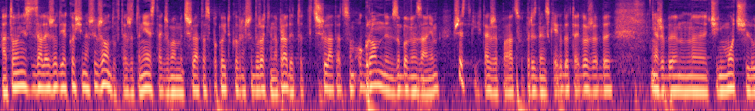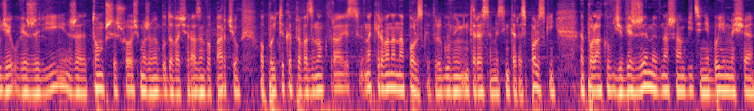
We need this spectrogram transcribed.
A to nie zależy od jakości naszych rządów. Także to nie jest tak, że mamy trzy lata spokoju, tylko wręcz odwrotnie. Naprawdę te trzy lata to są ogromnym zobowiązaniem wszystkich, także Pałacu Prezydenckiego, do tego, żeby, żeby mm, ci młodsi ludzie uwierzyli, że tą przyszłość możemy budować razem w oparciu o politykę prowadzoną, która jest nakierowana na Polskę, której głównym interesem jest interes Polski, Polaków, gdzie wierzymy w nasze ambicje, nie boimy się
